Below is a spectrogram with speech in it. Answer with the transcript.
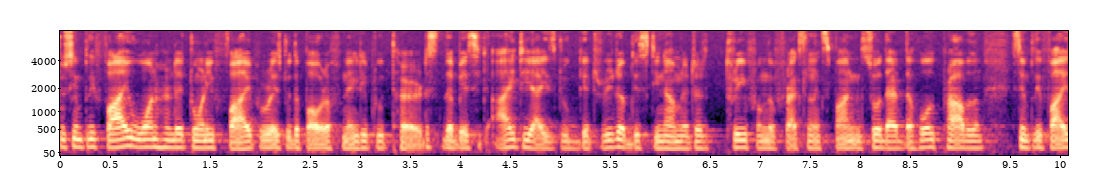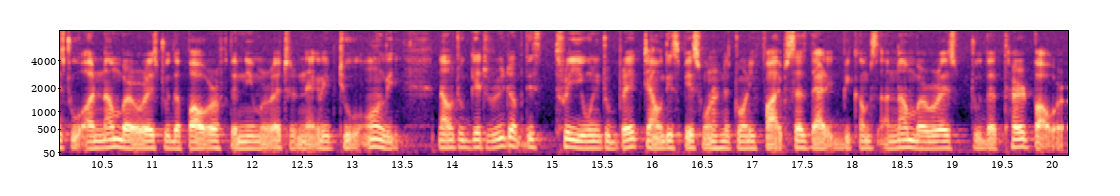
to simplify 125 raised to the power of negative 2 thirds, the basic idea is to get rid of this denominator 3 from the fractional exponent so that the whole problem simplifies to a number raised to the power of the numerator negative 2 only. Now to get rid of this 3, we need to break down this base 125 such that it becomes a number raised to the third power.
